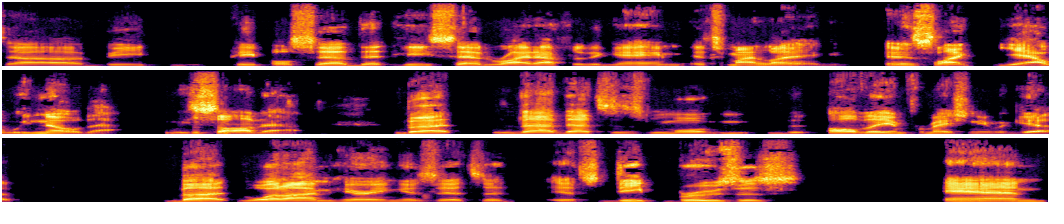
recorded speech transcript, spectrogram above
cat uh, beat people said that he said right after the game, "It's my leg." And it's like, yeah, we know that, we saw that, but that that's as more all the information he would get. But what I'm hearing is it's a it's deep bruises, and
